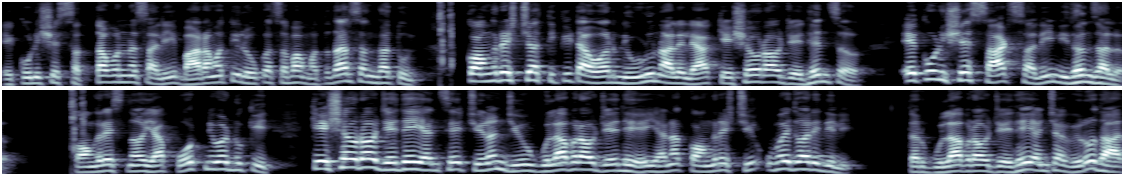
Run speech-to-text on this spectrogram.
एकोणीसशे सत्तावन्न साली बारामती लोकसभा मतदारसंघातून काँग्रेसच्या तिकिटावर निवडून आलेल्या केशवराव जेधेंचं एकोणीसशे साठ साली निधन झालं. काँग्रेसनं या पोटनिवडणुकीत केशवराव जेधे यांचे चिरंजीव गुलाबराव जेधे यांना काँग्रेसची उमेदवारी दिली. तर गुलाबराव जेधे यांच्या विरोधात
